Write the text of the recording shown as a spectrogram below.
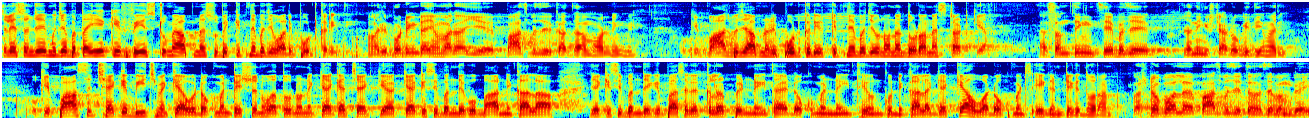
चलिए संजय मुझे बताइए कि फ़ेज़ टू में आपने सुबह कितने बजे वहाँ रिपोर्ट करी थी? हाँ रिपोर्टिंग टाइम हमारा ये पाँच बजे का था मॉर्निंग में। ओके पाँच बजे आपने रिपोर्ट करी कितने बजे उन्होंने दौड़ाना स्टार्ट किया? समथिंग छः बजे रनिंग स्टार्ट हो गई थी हमारी। ओके okay, पाँच से छः के बीच में क्या हुआ? डॉक्यूमेंटेशन हुआ तो उन्होंने क्या क्या चेक किया? क्या किसी बंदे को बाहर निकाला? या किसी बंदे के पास अगर कलर प्रिंट नहीं था डॉक्यूमेंट नहीं थे उनको निकाला गया? क्या हुआ डॉक्यूमेंट्स एक घंटे के दौरान? फ़र्स्ट ऑफ़ ऑल पाँच बजे तो जब हम गए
